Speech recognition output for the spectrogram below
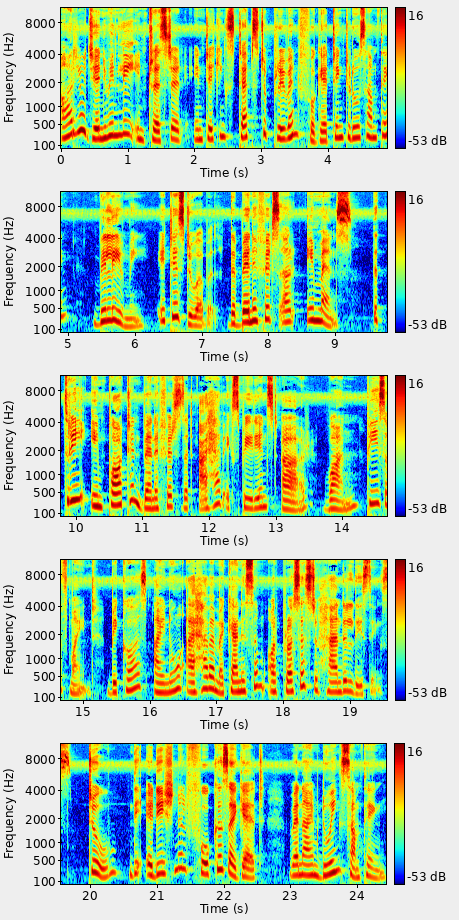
Are you genuinely interested in taking steps to prevent forgetting to do something? Believe me, it is doable. The benefits are immense. The three important benefits that I have experienced are 1. Peace of mind, because I know I have a mechanism or process to handle these things. 2. The additional focus I get when I am doing something,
